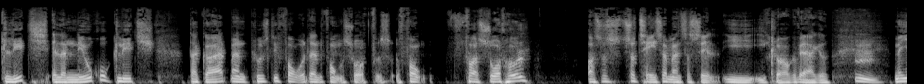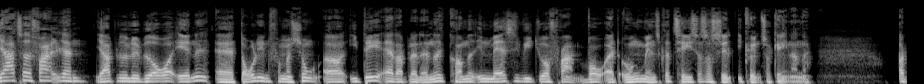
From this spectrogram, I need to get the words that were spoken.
glitch, eller neuroglitch, der gør, at man pludselig får den form, sort, form for sort hul, og så, så taser man sig selv i, i klokkeværket. Mm. Men jeg har taget fejl, Jan. Jeg er blevet løbet over ende af dårlig information, og i det er der blandt andet kommet en masse videoer frem, hvor at unge mennesker taser sig selv i kønsorganerne. Og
